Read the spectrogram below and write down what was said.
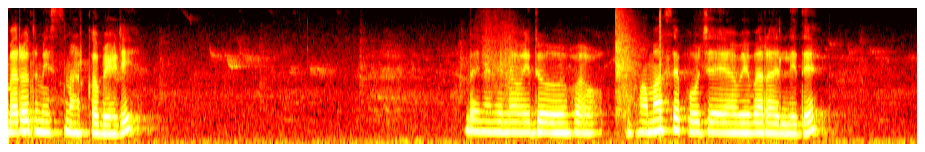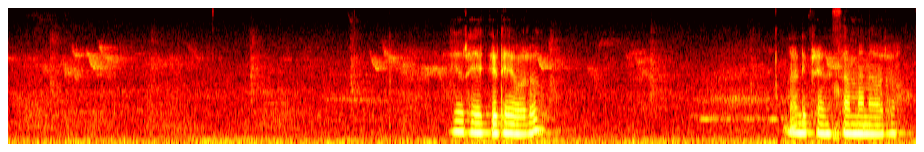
ಬರೋದು ಮಿಸ್ ಮಾಡ್ಕೋಬೇಡಿ. ದೈನಂದಿನ ಇದು ಅಮಾಸ್ಯೆ ಪೂಜೆಯ ವಿವರ ಇಲ್ಲಿದೆ. ಇವರು ಅವರು ನೋಡಿ ಫ್ರೆಂಡ್ಸ್ ಅಮ್ಮನವರು.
